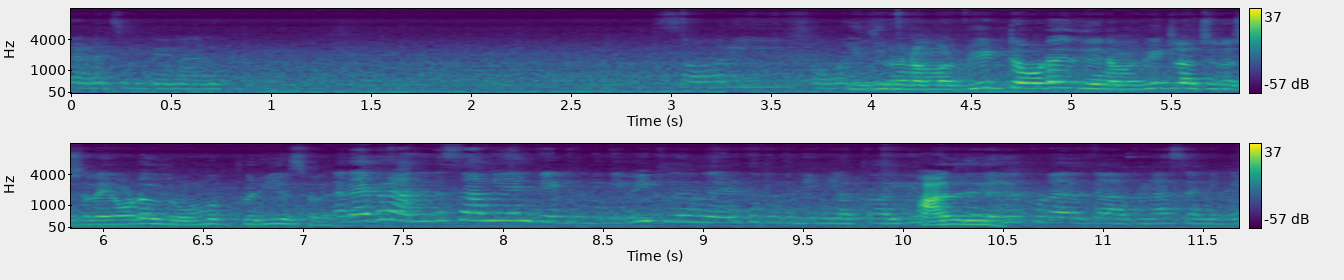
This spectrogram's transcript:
நினைச்சுக்கிட்டேன் நான். இது நம்ம வீட்டோட இது நம்ம வீட்டில் வச்சுருக்க சிலையோட இது ரொம்ப பெரிய சிலை. நிறைய பேர் அந்த சாமியான்னு கேட்டிருந்தீங்க வீட்ல இருந்து எடுத்து கொடுத்துட்டீங்களாக்கா ஐயோ அது- வீட்டுல எடுக்கக்கூடாதுக்கா அப்படிலாம் சொன்னீங்க.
